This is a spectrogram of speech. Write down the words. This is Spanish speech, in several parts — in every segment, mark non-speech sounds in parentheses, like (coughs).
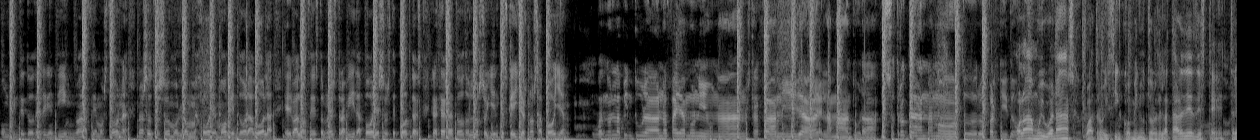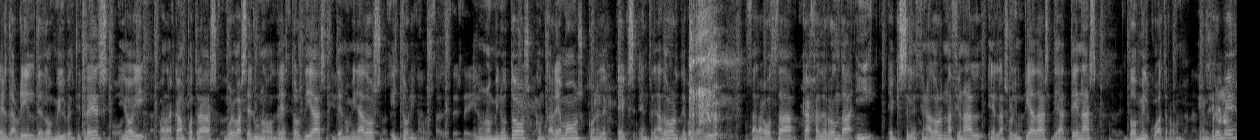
Un quinteto de Dream Team, no hacemos zona. Nosotros somos los mejores moviendo la bola. El baloncesto es nuestra vida, por eso este podcast. Gracias a todos los oyentes que ellos nos apoyan. Jugando en la pintura no fallamos ni una, nuestra familia es la madura. Nosotros ganamos todos los partidos. Hola, muy buenas, 4 y 5 minutos de la tarde de este 3 de abril de 2023 y hoy, para Campo Atrás, vuelve a ser uno de estos días denominados históricos. En unos minutos contaremos con el ex entrenador de Valladolid, Zaragoza, Caja de Ronda y ex seleccionador nacional en las Olimpiadas de Atenas 2004. En breve,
